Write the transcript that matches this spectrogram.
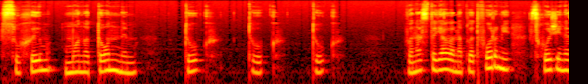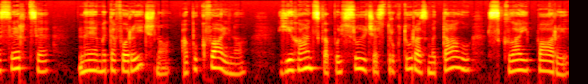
сухим, монотонним тук, тук, тук. Вона стояла на платформі, схожій на серце, не метафорично, а буквально. гігантська пульсуюча структура з металу, скла й пари.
